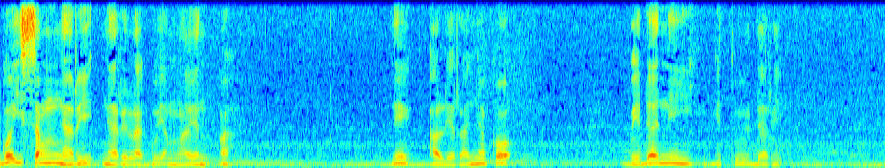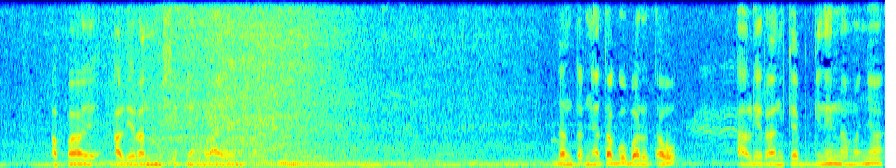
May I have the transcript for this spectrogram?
gue iseng nyari nyari lagu yang lain. Ah, ini alirannya kok beda nih gitu dari apa aliran musik yang lain. Dan ternyata gue baru tahu aliran kayak begini namanya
